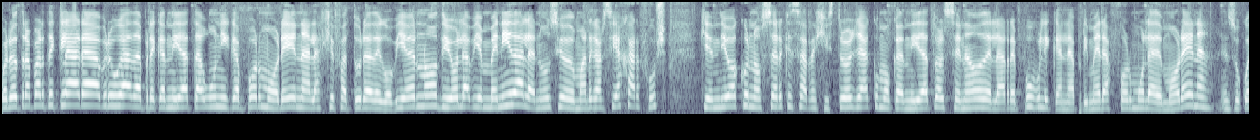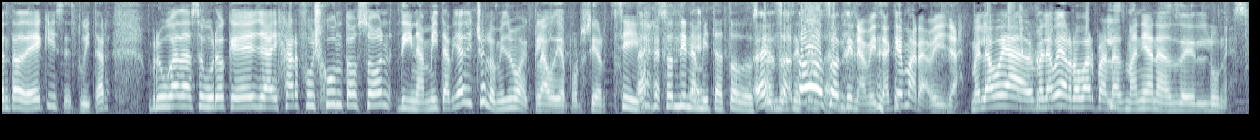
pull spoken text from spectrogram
Por otra parte, Clara Brugada, precandidata única por Morena a la jefatura de gobierno, dio la bienvenida al anuncio de Omar García Harfush, quien dio a conocer que se registró ya como candidato al Senado de la República en la primera fórmula de Morena. En su cuenta de X, de Twitter, Brugada aseguró que ella y Harfush juntos son dinamita. Había dicho lo mismo de Claudia, por cierto. Sí, son dinamita todos. todos son dinamita, qué maravilla. Me la, voy a, me la voy a robar para las mañanas del lunes.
